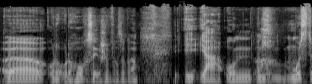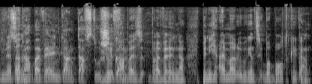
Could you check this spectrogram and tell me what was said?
Äh, oder, oder Hochseeschiffer sogar. Ja, und, und musste mir dann. Sogar bei Wellengang darfst du Sogar schiffen. bei, bei Wellengang. Bin ich einmal übrigens über Bord gegangen.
